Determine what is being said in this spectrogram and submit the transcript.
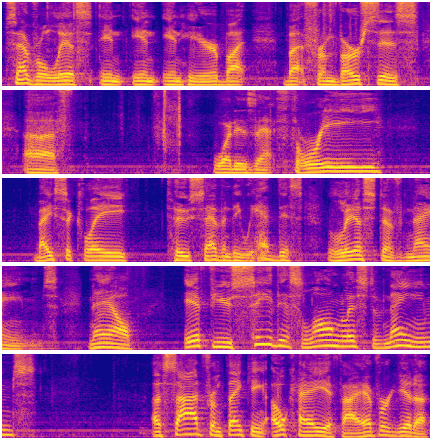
several lists in, in, in here, but, but from verses, uh, what is that, three, basically 270, we have this list of names. Now, if you see this long list of names, aside from thinking, okay, if I ever get a,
